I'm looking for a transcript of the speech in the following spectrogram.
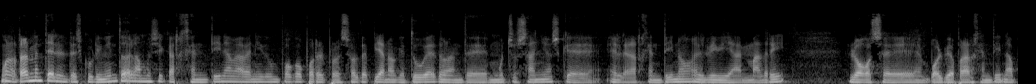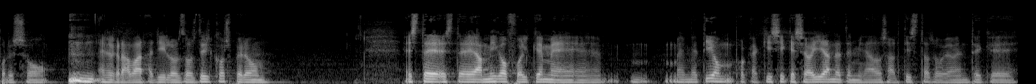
Bueno, realmente el descubrimiento de la música argentina me ha venido un poco por el profesor de piano que tuve durante muchos años, que él era argentino, él vivía en Madrid, luego se volvió para Argentina, por eso el grabar allí los dos discos, pero este, este amigo fue el que me, me metió, porque aquí sí que se oían determinados artistas, obviamente, que,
